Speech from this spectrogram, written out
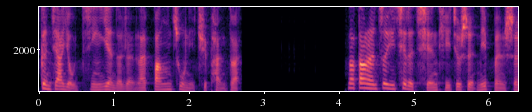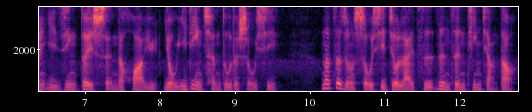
更加有经验的人来帮助你去判断。那当然，这一切的前提就是你本身已经对神的话语有一定程度的熟悉。那这种熟悉就来自认真听讲道，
